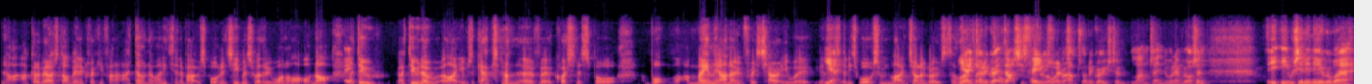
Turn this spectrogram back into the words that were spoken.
No, I've got to be honest. Not being a cricket fan, I don't know anything about his sporting achievements, whether he won a lot or not. It, I do. I do know, like he was a captain of a Question of uh, Sport, but mainly I know him for his charity work and, yeah. his, and his walks from like John O'Groats to Land's yeah, John O'Groats. That's his famous way around. John O'Groats to Land's End or whatever it was, and he, he was in an era where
